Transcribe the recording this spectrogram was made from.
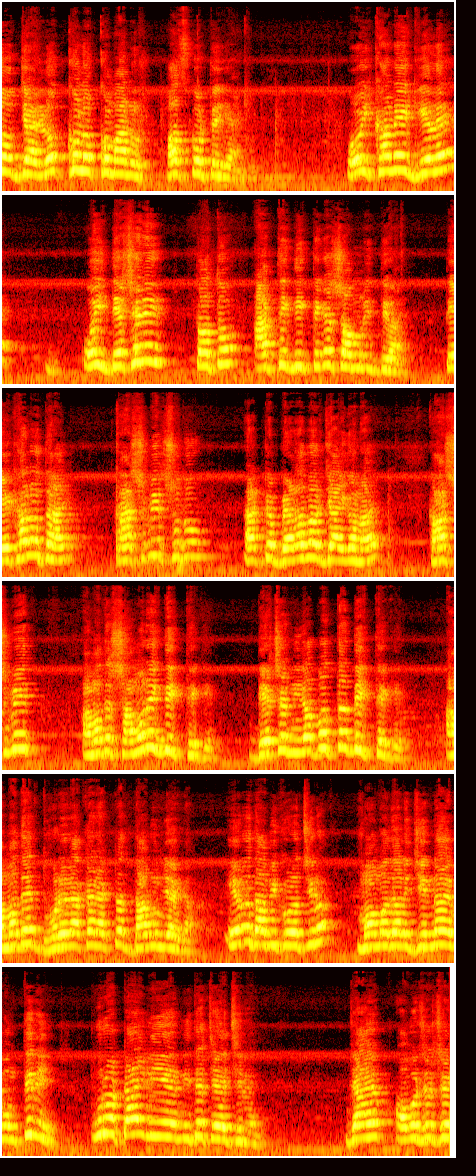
লোক যায়, লক্ষ লক্ষ মানুষ হজ করতে যায়। ওইখানে গেলে ওই দেশেরই তত আর্থিক দিক থেকে সমৃদ্ধি হয়। তো এখানেও তাই, কাশ্মীর শুধু একটা বেড়াবার জায়গা নয়, কাশ্মীর আমাদের সামরিক দিক থেকে, দেশের নিরাপত্তার দিক থেকে আমাদের ধরে রাখার একটা দারুণ জায়গা। এরও দাবি করেছিল মোহাম্মদ আলী জিন্না এবং তিনি পুরোটাই নিয়ে নিতে চেয়েছিলেন। যাই হোক, অবশেষে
